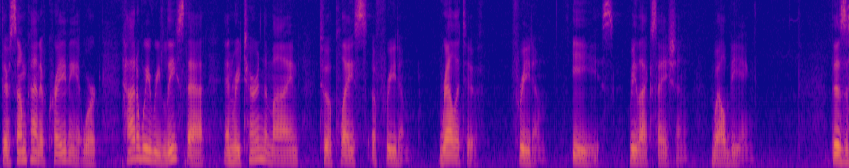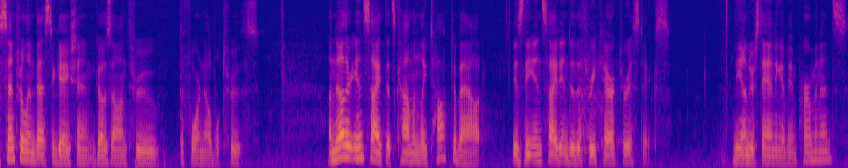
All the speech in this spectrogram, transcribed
there's some kind of craving at work, how do we release that and return the mind to a place of freedom, relative freedom, ease, relaxation, well being? There's a central investigation goes on through the Four Noble Truths. Another insight that's commonly talked about is the insight into the three characteristics the understanding of impermanence,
